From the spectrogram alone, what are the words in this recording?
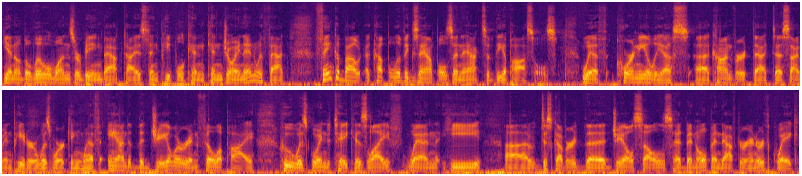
you know, the little ones are being baptized and people can, can join in with that. Think about a couple of examples in Acts of the Apostles with Cornelius, a convert that uh, Simon Peter Peter was working with, and the jailer in Philippi who was going to take his life when he uh, discovered the jail cells had been opened after an earthquake,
